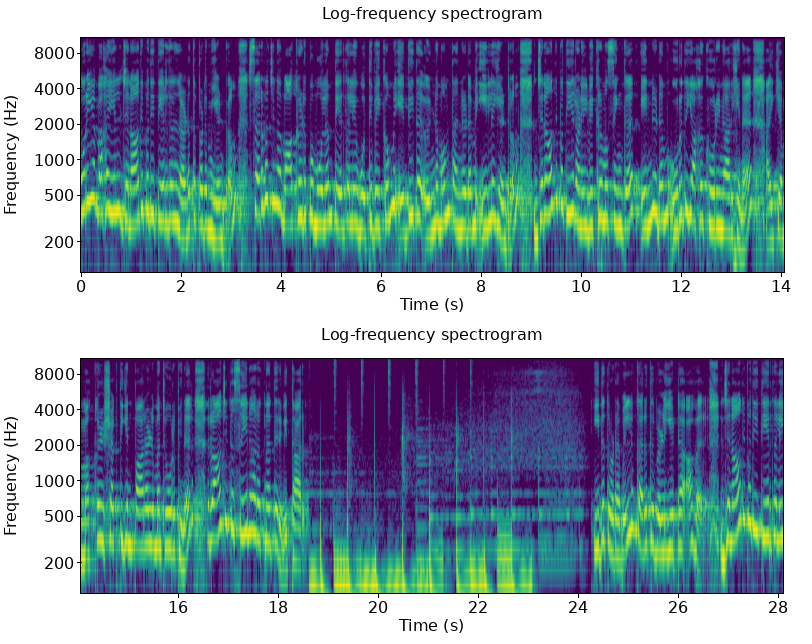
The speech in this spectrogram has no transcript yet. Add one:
உரிய வகையில் ஜனாதிபதி தேர்தல் நடத்தப்படும் என்றும் சர்வஜன வாக்கெடுப்பு மூலம் தேர்தலை ஒத்திவைக்கும் எவ்வித எண்ணமும் தன்னிடம் இல்லை என்றும் ஜனாதிபதி ரணில் விக்ரமசிங்க என்னிடம் உறுதியாக கூறினார் என ஐக்கிய மக்கள் சக்தியின் பாராளுமன்ற உறுப்பினர் ராஜித சேனாரத்ன தெரிவித்தார். இது தொடர்பில் கருத்து வெளியிட்ட அவர் ஜனாதிபதி தேர்தலை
